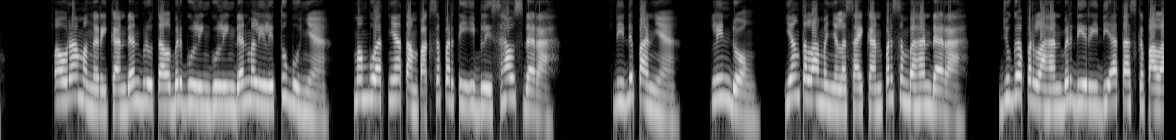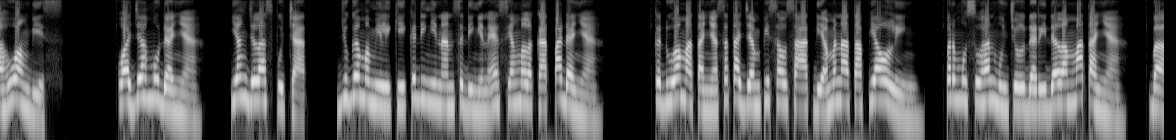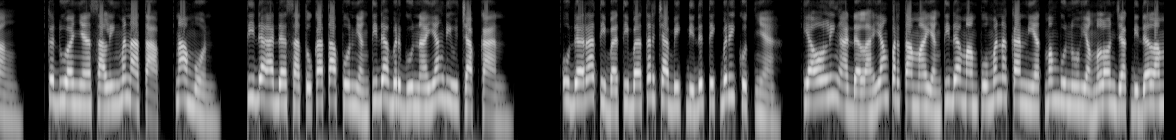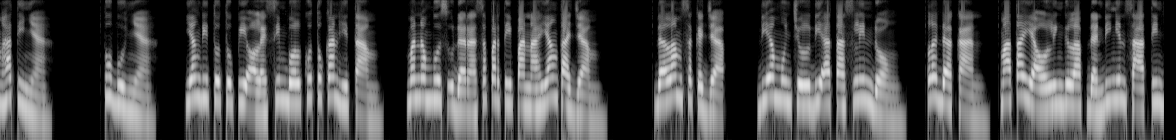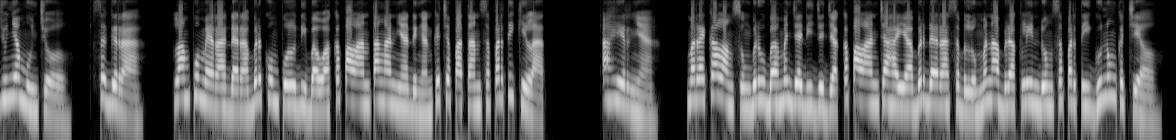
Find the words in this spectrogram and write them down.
Aura mengerikan dan brutal berguling-guling dan melilit tubuhnya, membuatnya tampak seperti iblis haus darah. Di depannya, Lindong, yang telah menyelesaikan persembahan darah, juga perlahan berdiri di atas kepala Huang Bis. Wajah mudanya, yang jelas pucat, juga memiliki kedinginan sedingin es yang melekat padanya. Kedua matanya setajam pisau saat dia menatap Yao Ling. Permusuhan muncul dari dalam matanya. Bang! Keduanya saling menatap. Namun, tidak ada satu kata pun yang tidak berguna yang diucapkan. Udara tiba-tiba tercabik di detik berikutnya. Yao Ling adalah yang pertama yang tidak mampu menekan niat membunuh yang melonjak di dalam hatinya. Tubuhnya, yang ditutupi oleh simbol kutukan hitam, menembus udara seperti panah yang tajam. Dalam sekejap, dia muncul di atas Lindong. Ledakan. Mata Yao Ling gelap dan dingin saat tinjunya muncul. Segera, lampu merah darah berkumpul di bawah kepalan tangannya dengan kecepatan seperti kilat. Akhirnya, mereka langsung berubah menjadi jejak kepalaan cahaya berdarah sebelum menabrak lindung seperti gunung kecil.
